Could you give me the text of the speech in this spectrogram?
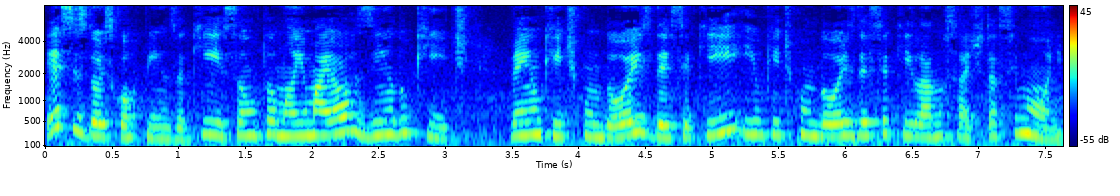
Esses dois corpinhos aqui são o tamanho maiorzinho do kit. Vem um kit com dois desse aqui e um kit com dois desse aqui lá no site da Simone.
